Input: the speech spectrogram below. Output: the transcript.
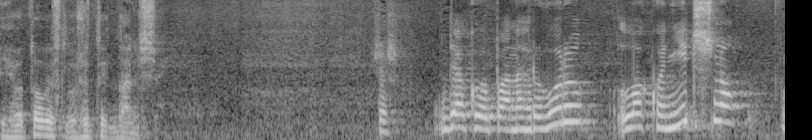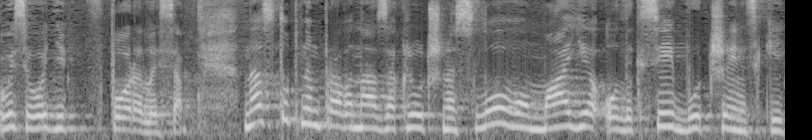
і готовий служити далі. Дякую, пане Григорію. Лаконічно ви сьогодні впоралися. Наступним право на заключне слово має Олексій Бучинський.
